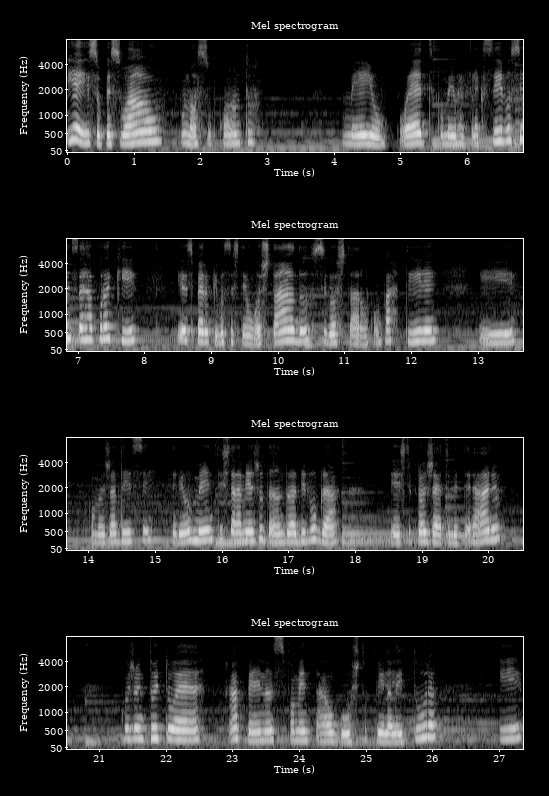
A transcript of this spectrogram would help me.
E é isso, pessoal, o nosso conto meio poético, meio reflexivo se encerra por aqui. E eu espero que vocês tenham gostado. Se gostaram, compartilhem. E, como eu já disse anteriormente, estará me ajudando a divulgar este projeto literário, cujo intuito é apenas fomentar o gosto pela leitura e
